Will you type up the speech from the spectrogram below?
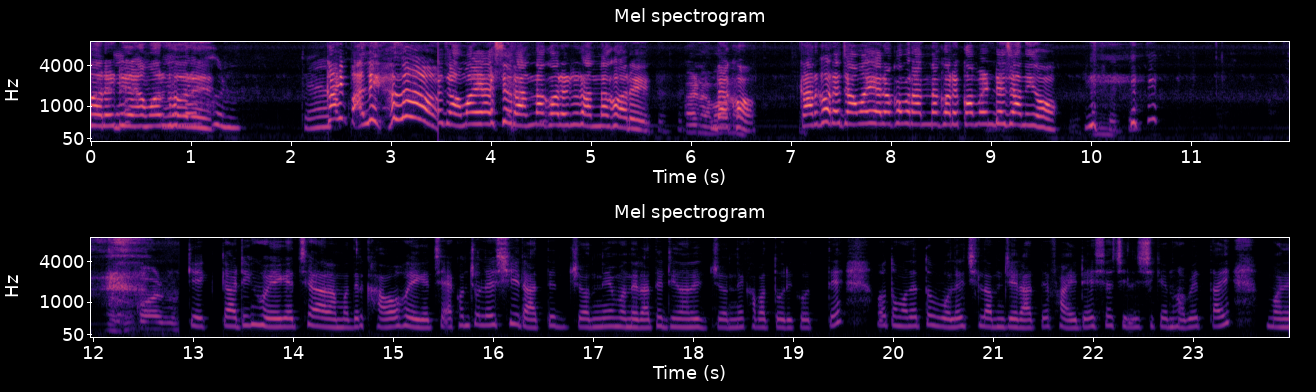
মারে রে আমার ঘরে। কাই পালিয়ে গেল? জামাই আসে রান্না করে রান্না ঘরে। দেখো কার ঘরে জামাই এরকম রান্না করে কমেন্টে জানিও। কেক কাটিং হয়ে গেছে আর আমাদের খাওয়া হয়ে গেছে। এখন চলে এসেছি রাতের জন্যে মানে রাতের ডিনারের জন্য খাবার তৈরি করতে। ও তোমাদের তো বলেছিলাম যে রাতে ফ্রাইড রাইস আর চিলি চিকেন হবে তাই মানে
